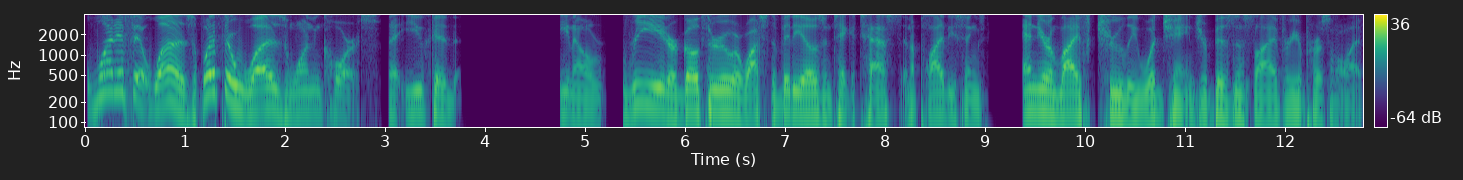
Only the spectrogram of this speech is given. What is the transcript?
what if it was? What if there was one course that you could, you know, read or go through or watch the videos and take a test and apply these things and your life truly would change, your business life or your personal life.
